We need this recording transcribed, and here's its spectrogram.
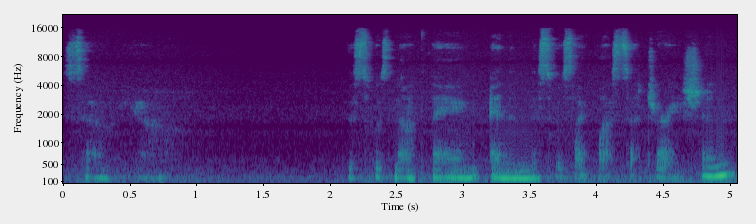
So yeah, this was nothing, and then this was like less saturation.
